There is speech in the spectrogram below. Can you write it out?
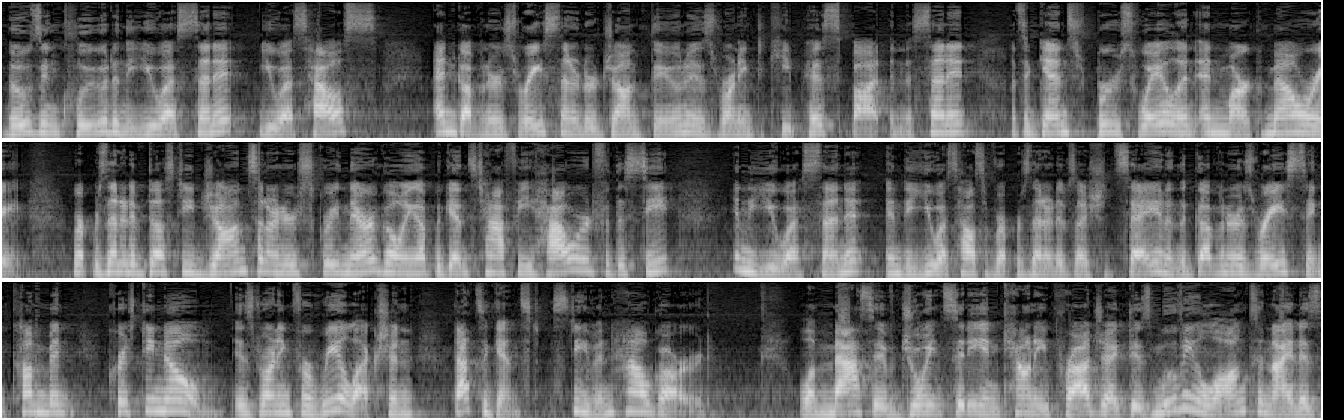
Those include in the U.S. Senate, U.S. House, and governor's race, Senator John Thune is running to keep his spot in the Senate. That's against Bruce Whalen and Mark Mowry. Representative Dusty Johnson on your screen there going up against Taffy Howard for the seat in the U.S. Senate, in the U.S. House of Representatives, I should say. And in the governor's race, incumbent Kristi Noem is running for re-election. That's against Steven Haugaard. Well, a massive joint city and county project is moving along tonight as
